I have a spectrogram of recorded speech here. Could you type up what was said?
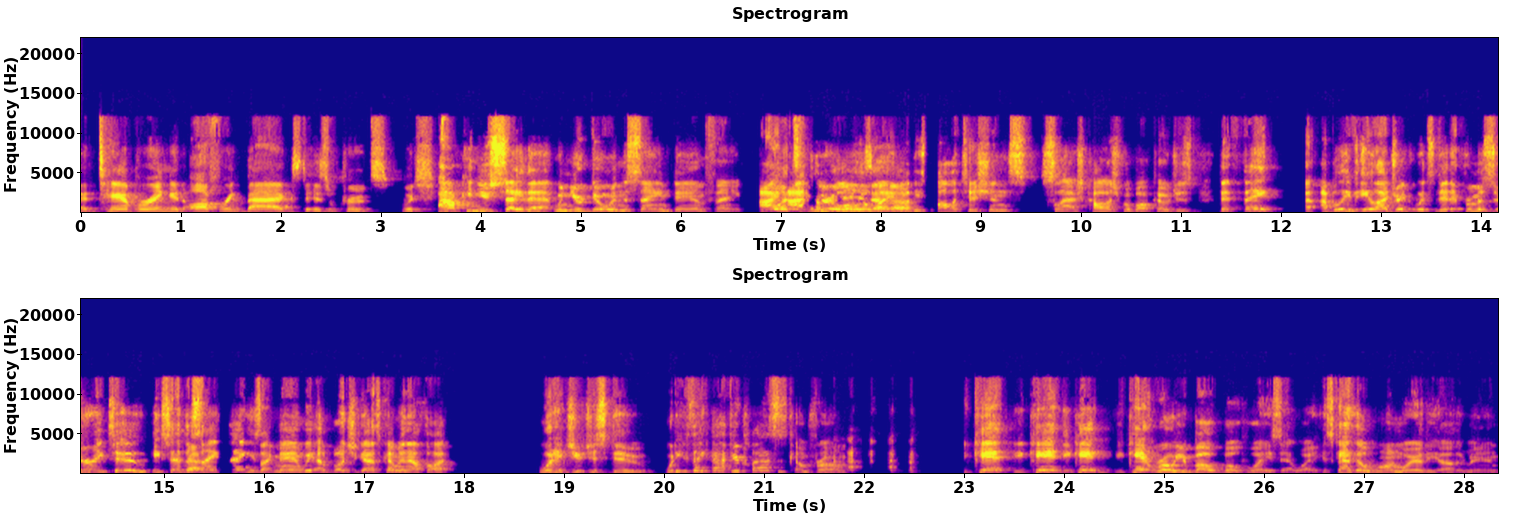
and tampering and offering bags to his recruits. Which how can you say that when you're doing the same damn thing? I, well, I'm blown away by these politicians slash college football coaches that think I believe Eli Drinkwitz did it for Missouri too. He said the yeah. same thing. He's like, man, we had a bunch of guys come in. I thought, what did you just do? What do you think half your classes come from? you can't, you can't, you can't, you can't row your boat both ways that way. It's got to go one way or the other, man.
